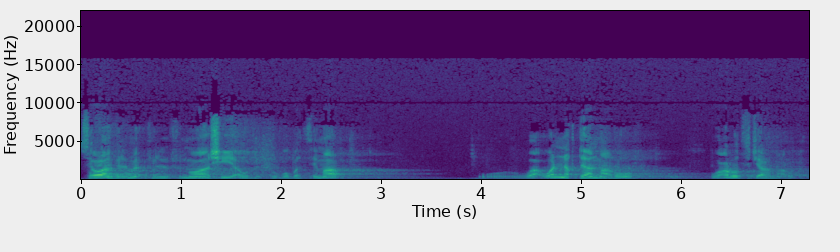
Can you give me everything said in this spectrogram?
سواء في الم- في ال- في المواشي أو في الحبوب والثمار والنقدان معروف وعروض التجارة معروفة.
